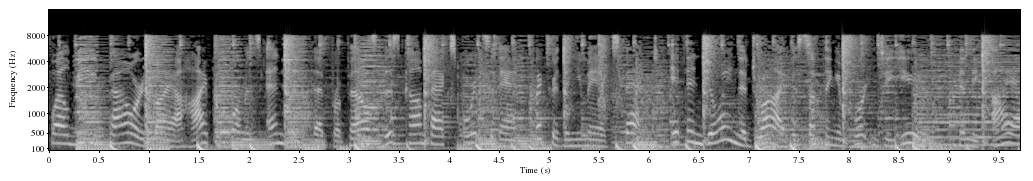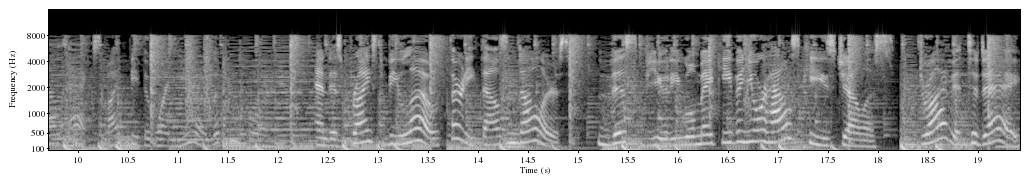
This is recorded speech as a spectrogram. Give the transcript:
while being powered by a high-performance engine that propels this compact sports sedan quicker than you may expect. If enjoying the drive is something important to you, then the ILX might be the one you are looking for and is priced below $30,000. This beauty will make even your house keys jealous. Drive it today.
